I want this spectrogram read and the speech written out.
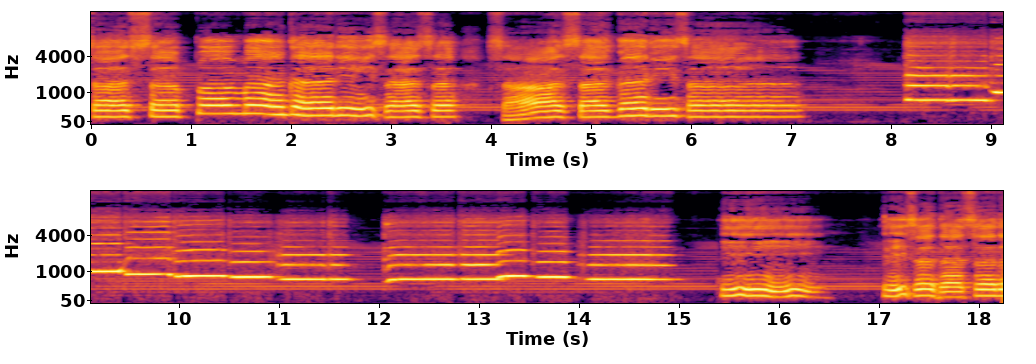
സസപമഗരി സസ സാസഗരി സ ഈ ഈ സദ സദ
